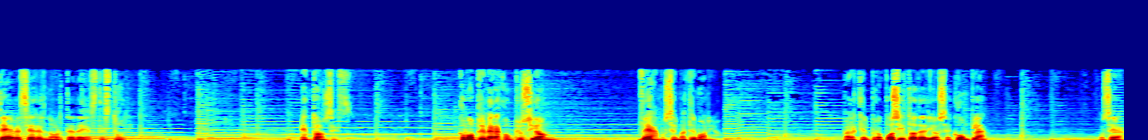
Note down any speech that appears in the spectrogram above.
debe ser el norte de este estudio. Entonces, como primera conclusión, veamos el matrimonio. para que el propósito de Dios se cumpla, o sea,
